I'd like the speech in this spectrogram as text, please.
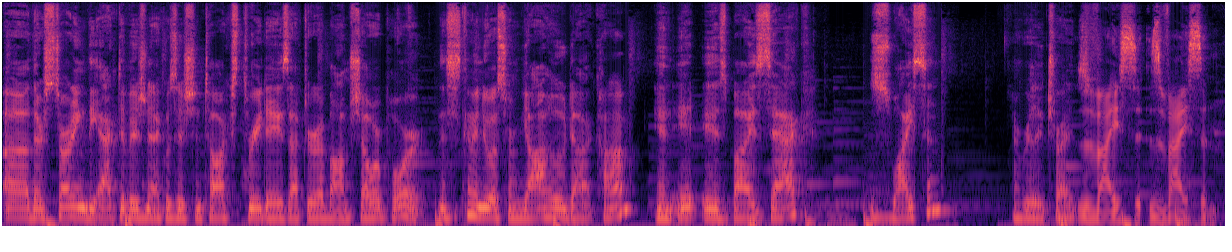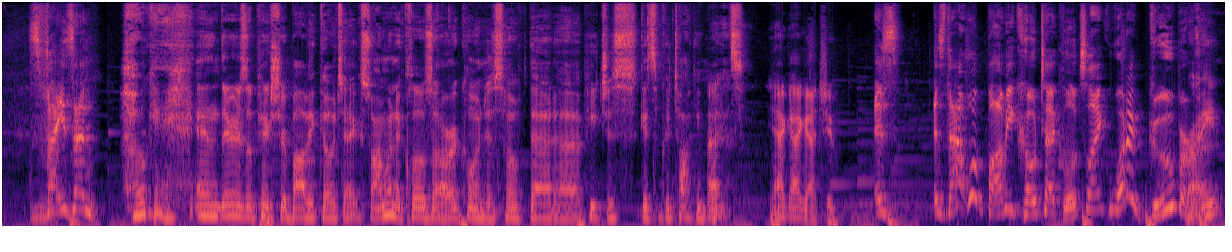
Uh, they're starting the Activision acquisition talks three days after a bombshell report. This is coming to us from Yahoo.com, and it is by Zack Zwiezen. I really tried. Zvice, Zvison. Zwiezen! Okay, and there's a picture of Bobby Kotick. So I'm going to close the article and just hope that uh, Peaches gets some good talking points. Yeah, I, I got you. Is is that what Bobby Kotick looks like? What a goober! Right?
